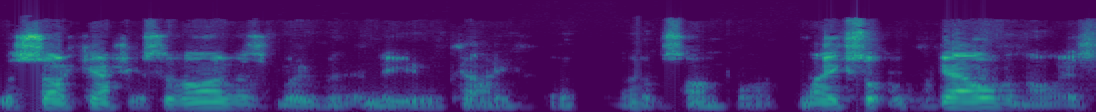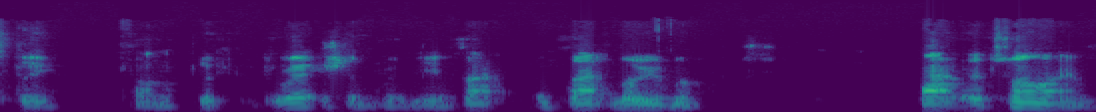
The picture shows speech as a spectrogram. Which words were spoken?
the psychiatric survivors movement in the UK at, at some point. They sort of galvanised the kind of direction really, of that of that movement at the time,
